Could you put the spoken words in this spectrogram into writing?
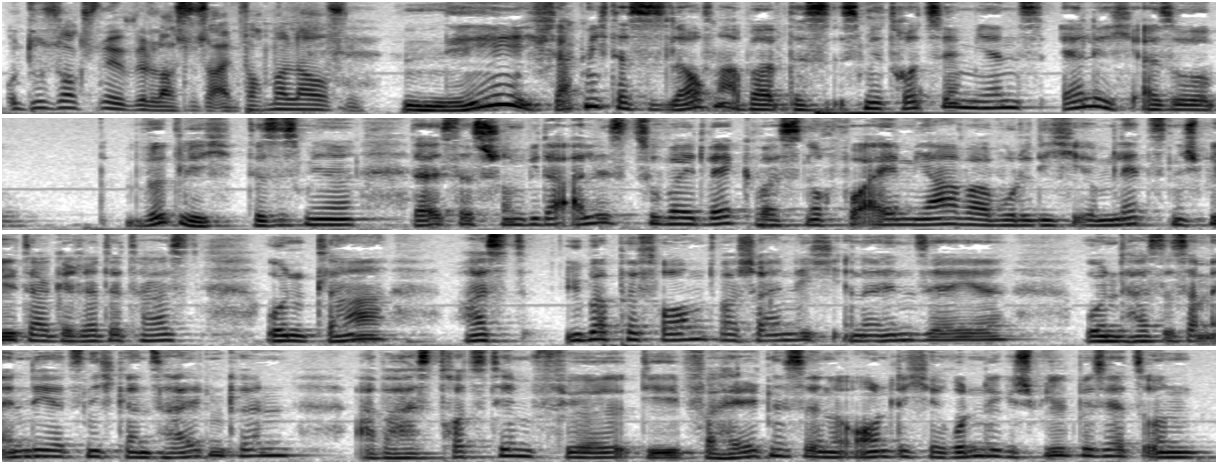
und du sagst, nee, wir lassen es einfach mal laufen. Nee, ich sag nicht, dass es laufen, aber das ist mir trotzdem, Jens, ehrlich, also wirklich, das ist mir, da ist das schon wieder alles zu weit weg, was noch vor einem Jahr war, wo du dich im letzten Spieltag gerettet hast. Und klar, hast überperformt wahrscheinlich in der Hinserie und hast es am Ende jetzt nicht ganz halten können, aber hast trotzdem für die Verhältnisse eine ordentliche Runde gespielt bis jetzt und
